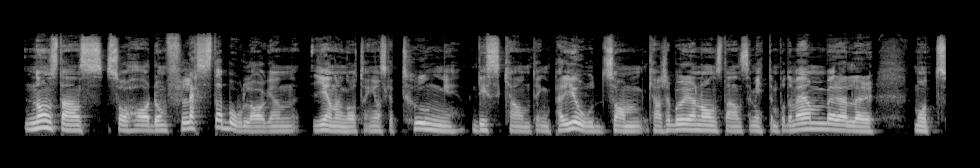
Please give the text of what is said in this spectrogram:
Någonstans så har de flesta bolagen genomgått en ganska tung discountingperiod som kanske börjar någonstans i mitten på november eller mot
